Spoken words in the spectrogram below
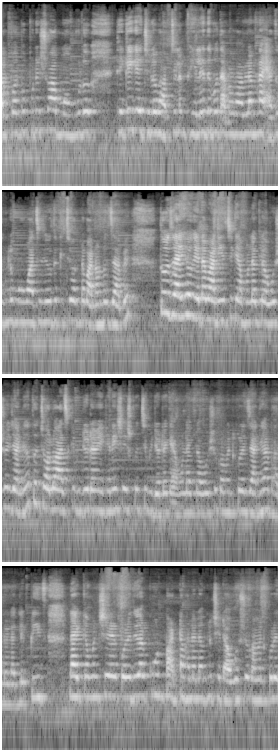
অল্প অল্প পুরে সব মোমগুলো থেকে গেছিল। ভাবছিলাম ফেলে দেবো, তারপর ভাবলাম না এতগুলো মোম আছে যেহেতু কিছু একটা বানানো যাবে। তো যাই হোক, এটা বানিয়েছি, কেমন লাগলে অবশ্যই জানিও। তো চলো আজকে ভিডিওটা আমি এখানেই শেষ করছি। ভিডিওটা কেমন লাগলে অবশ্যই কমেন্ট করে জানিও। আর ভালো লাগলে প্লিজ লাইক কমেন্ট শেয়ার করে দিও। আর কোন পার্টটা ভালো লাগল সেটা অবশ্যই কমেন্ট করে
